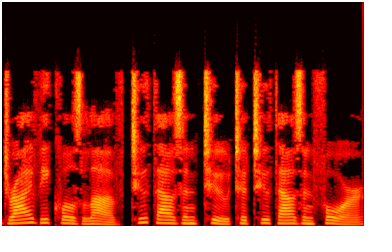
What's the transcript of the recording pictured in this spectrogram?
Drive equals Love 2002 to 2004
